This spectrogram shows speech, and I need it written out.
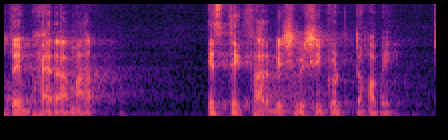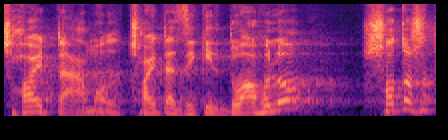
অতএব ভাইরা আমার, ইস্তেগফার বেশি বেশি করতে হবে। ছয়টা আমল, ছয়টা জিকির দোয়া হলো, শত শত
